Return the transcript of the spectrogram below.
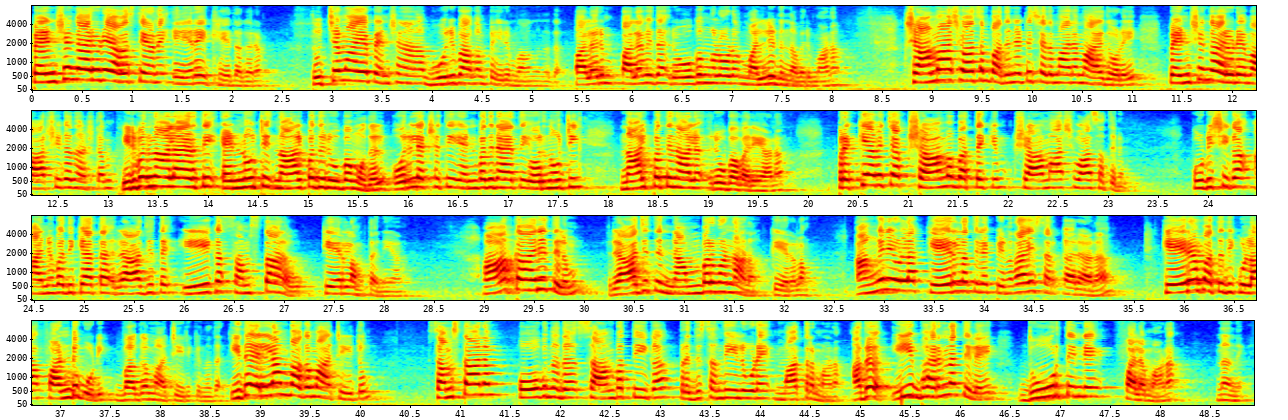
പെൻഷൻകാരുടെ അവസ്ഥയാണ് ഏറെ ഖേദകരം. തുച്ഛമായ പെൻഷനാണ് ഭൂരിഭാഗം പേരും വാങ്ങുന്നത്. പലരും പലവിധ രോഗങ്ങളോട് മല്ലിടുന്നവരുമാണ്. ക്ഷാമാശ്വാസം പതിനെട്ട് ശതമാനമായതോടെ പെൻഷൻകാരുടെ വാർഷിക നഷ്ടം ഇരുപത്തിനാലായിരത്തി എണ്ണൂറ്റി നാൽപ്പത് രൂപ മുതൽ ഒരു ലക്ഷത്തി എൺപതിനായിരത്തി ഒരുന്നൂറ്റി നാൽപ്പത്തിനാല് രൂപ വരെയാണ്. പ്രഖ്യാപിച്ച ക്ഷാമബത്തയ്ക്കും ക്ഷാമാശ്വാസത്തിനും കുടിശ്ശിക അനുവദിക്കാത്ത രാജ്യത്തെ ഏക സംസ്ഥാനവും കേരളം തന്നെയാണ്. ആ കാര്യത്തിലും രാജ്യത്ത് നമ്പർ വൺ ആണ് കേരളം. അങ്ങനെയുള്ള കേരളത്തിലെ പിണറായി സർക്കാരാണ് കേര പദ്ധതിക്കുള്ള ഫണ്ട് കൂടി വക മാറ്റിയിരിക്കുന്നത്. ഇതെല്ലാം വക മാറ്റിയിട്ടും സംസ്ഥാനം പോകുന്നത് സാമ്പത്തിക പ്രതിസന്ധിയിലൂടെ മാത്രമാണ്. അത് ഈ ഭരണത്തിലെ ദൂർത്തിന്റെ ഫലമാണ്. നന്ദി.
